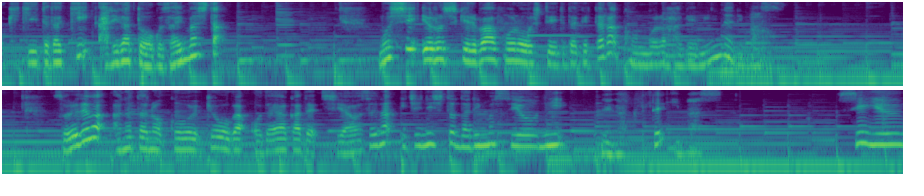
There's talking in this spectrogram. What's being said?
お聴きいただきありがとうございました。もしよろしければフォローしていただけたら今後の励みになります。それではあなたの今日が穏やかで幸せな一日となりますように願っています。See you!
